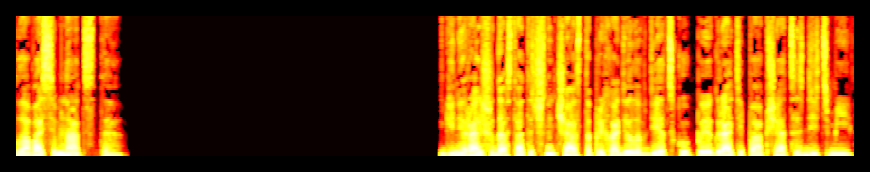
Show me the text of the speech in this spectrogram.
Глава 17. Генеральша достаточно часто приходила в детскую поиграть и пообщаться с детьми,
